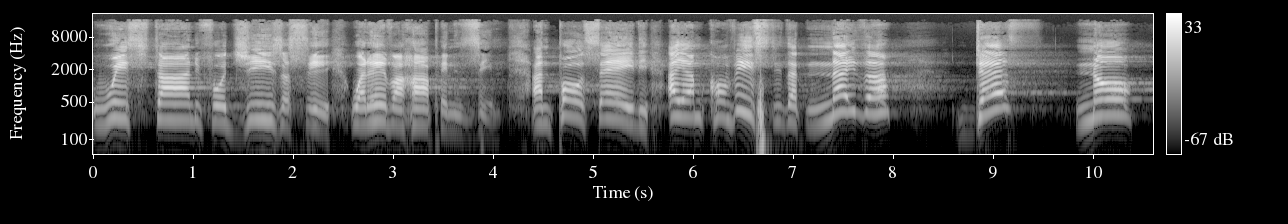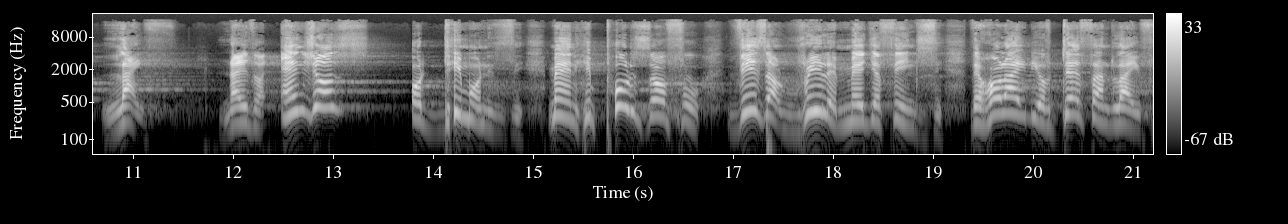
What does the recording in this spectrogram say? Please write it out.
we stand for Jesus, eh, whatever happens. Eh. And Paul said, I am convinced that neither death nor life. Neither angels or demons. Man, he pulls off. These are really major things. The whole idea of death and life,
